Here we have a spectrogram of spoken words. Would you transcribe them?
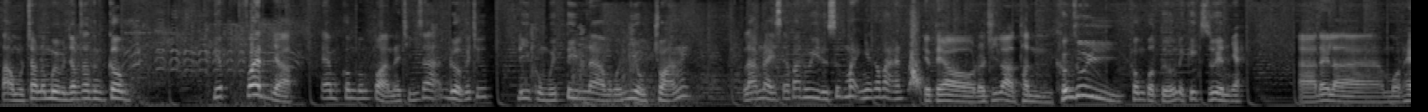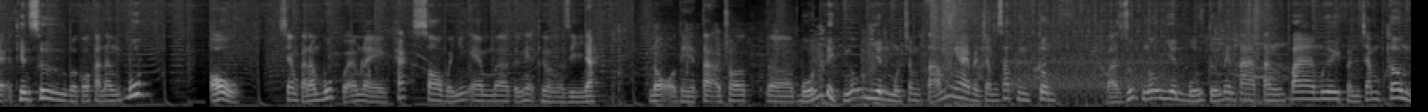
tạo 150% sát thương công. Tiếp phết nhở. Em công tôn toàn này chính ra được cái chứ. Đi cùng với team nào mà có nhiều choáng ấy làm này sẽ phát huy được sức mạnh nha các bạn. Tiếp theo đó chính là thần Khương Duy, không có tướng để kích duyên nha. À đây là một hệ thiên sư và có khả năng búp. ô oh, xem khả năng búp của em này khác so với những em à, tướng hệ thường là gì nha. Nộ thì tạo cho ờ, uh, 4 địch ngẫu nhiên 182% sát thương công và giúp ngẫu nhiên 4 tướng Penta tăng 30% công.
